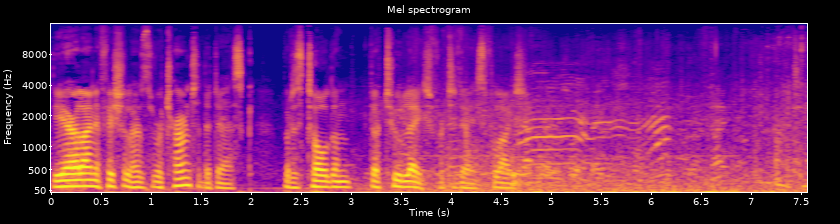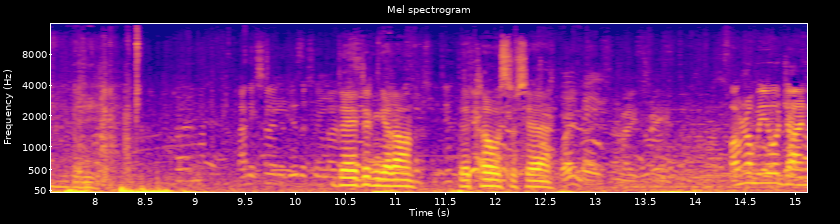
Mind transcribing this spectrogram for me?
The airline official has returned to the desk, but has told them they're too late for today's flight. They didn't get on. They closed it, yeah. I'll run with you, John.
